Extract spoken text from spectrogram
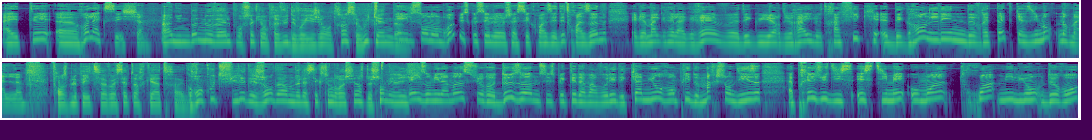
a été euh, relaxé. Anne, une bonne nouvelle pour ceux qui ont prévu de voyager en train ce week-end. Et ils sont nombreux puisque c'est le chassé-croisé des trois zones. Eh bien, malgré la grève d'aiguilleurs du rail, le trafic des grandes lignes devrait être quasiment normal. France Bleu Pays de Savoie, 7h04. Gros coup de filet des gendarmes de la section de recherche de Chambéry. Et ils ont mis la main sur deux hommes suspectés d'avoir volé des camions remplis de marchandises. Préjudice estimé au moins 3 millions d'euros.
